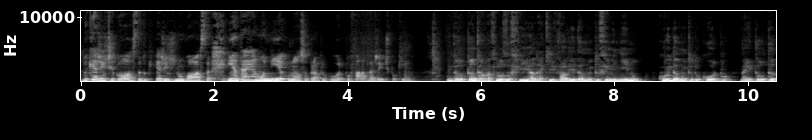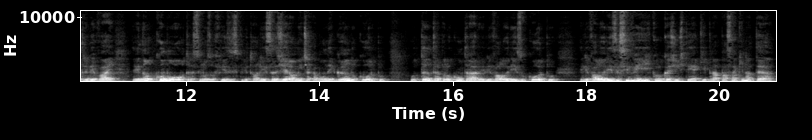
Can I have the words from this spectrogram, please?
do que a gente gosta, do que a gente não gosta e entrar em harmonia com o nosso próprio corpo? Fala pra gente um pouquinho. Então, o Tantra é uma filosofia né, que valida muito o feminino, cuida muito do corpo, né? então o Tantra ele vai, ele não, como outras filosofias espiritualistas geralmente acabam negando o corpo, o Tantra pelo contrário, ele valoriza o corpo, ele valoriza esse veículo que a gente tem aqui para passar aqui na Terra.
